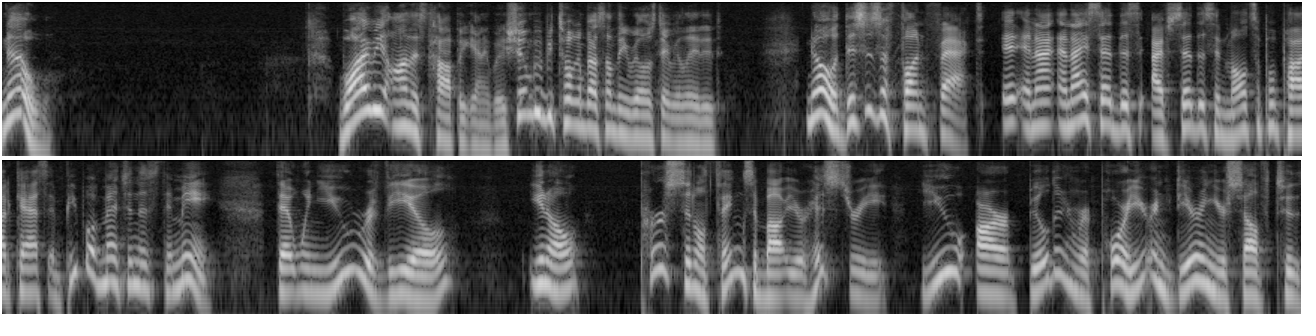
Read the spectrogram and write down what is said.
No. Why are we on this topic anyway? Shouldn't we be talking about something real estate related? No, this is a fun fact, and I and I said this. I've said this in multiple podcasts, and people have mentioned this to me, that when you reveal, you know, personal things about your history, you are building rapport. You're endearing yourself to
